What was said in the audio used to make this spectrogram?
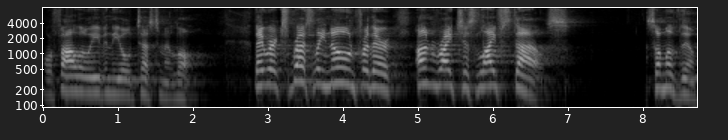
or follow even the Old Testament law. They were expressly known for their unrighteous lifestyles some of them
